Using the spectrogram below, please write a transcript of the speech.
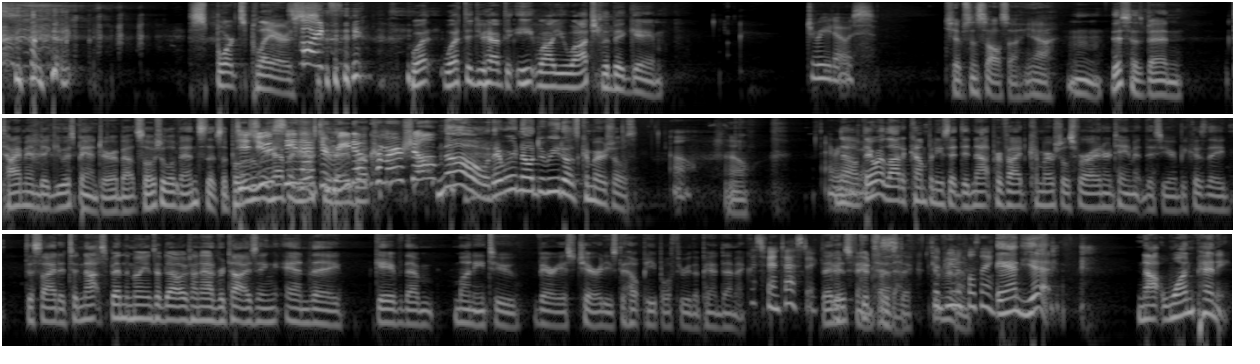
sports players. Sports. what what did you have to eat while you watched the big game? Doritos. Chips and salsa. Yeah. This has been time ambiguous banter about social events that supposedly Did you happened see that Dorito commercial? No, there were no Doritos commercials. Oh, Oh. I really No, did. there were a lot of companies that did not provide commercials for our entertainment this year because they decided to not spend the millions of dollars on advertising and they gave them money to various charities to help people through the pandemic. That's fantastic. That is good for them. fantastic. it's a beautiful thing. And yet, not one penny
